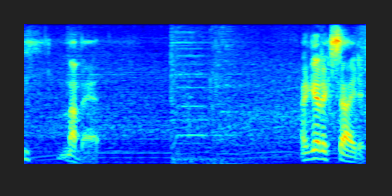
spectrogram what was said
My bad. I get excited.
